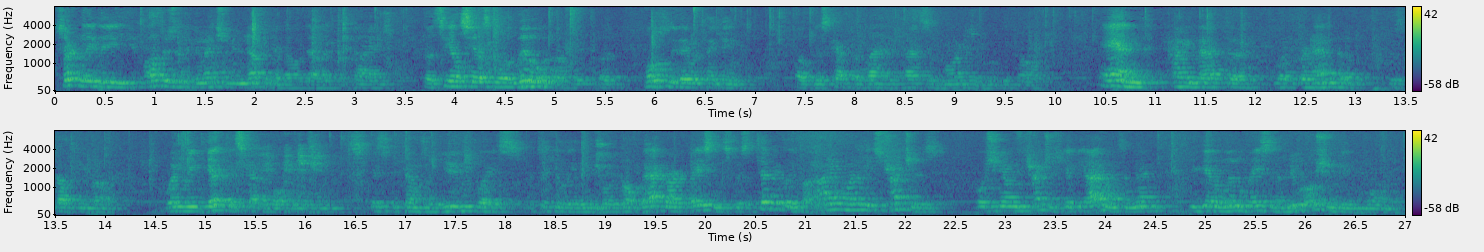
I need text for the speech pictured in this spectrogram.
certainly the authors of the convention knew nothing about that at the time. The CLCS knew a little about it, but mostly they were thinking of this kind Atlantic passive margin, what we call it. And coming back to what Fernando was talking about, when we get this kind of operation, this becomes a huge place, particularly in what we call back arc basins, because typically behind one of these trenches, oceanic trenches, you get the islands, and then you get a little basin, a new ocean being formed.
